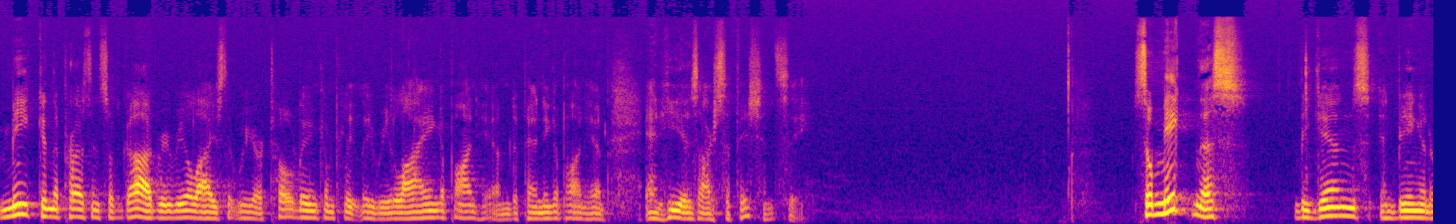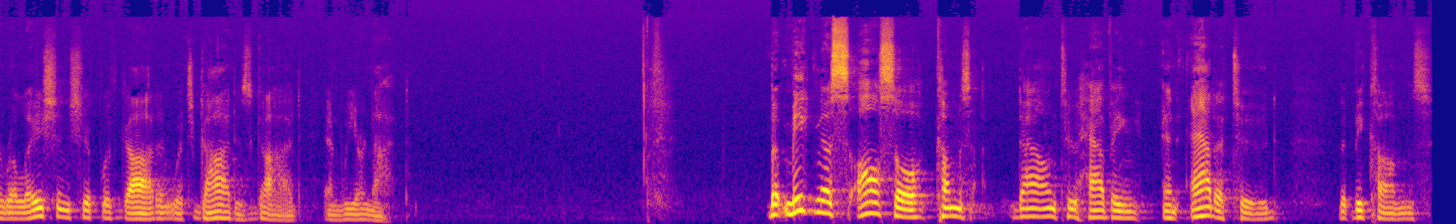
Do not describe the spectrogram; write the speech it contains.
meek in the presence of God, we realize that we are totally and completely relying upon Him, depending upon Him, and He is our sufficiency. So, meekness begins in being in a relationship with God in which God is God and we are not. But meekness also comes down to having an attitude that becomes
